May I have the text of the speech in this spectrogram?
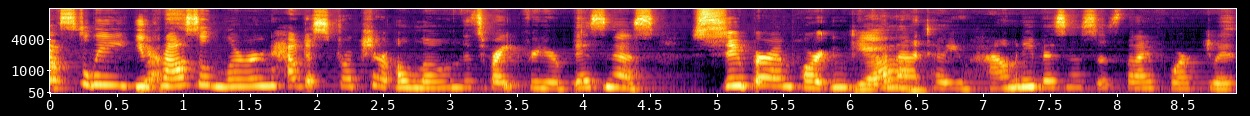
lastly, you can also learn how to structure a loan that's right for your business. Super important. Yeah. I cannot tell you how many businesses that I've worked with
